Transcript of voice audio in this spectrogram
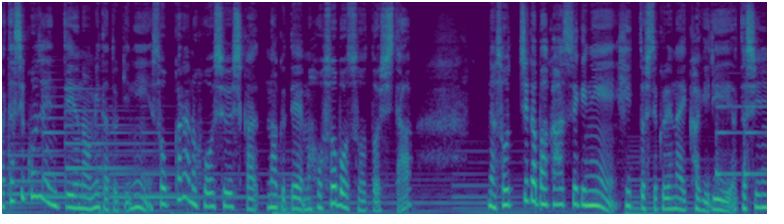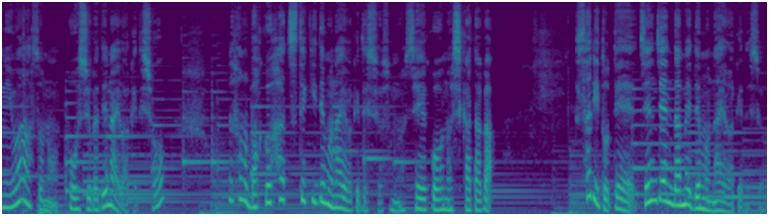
私個人っていうのを見たときに、そっからの報酬しかなくて、まあ、細々とした、そっちが爆発的にヒットしてくれない限り、私にはその報酬が出ないわけでしょ？でその爆発的でもないわけですよ、その成功の仕方が。さりとて全然ダメでもないわけですよ。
